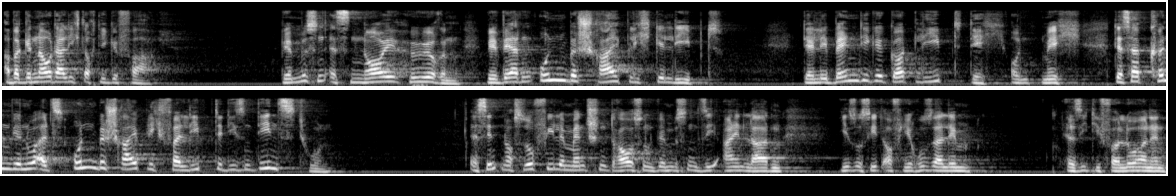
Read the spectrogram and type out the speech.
Aber genau da liegt auch die Gefahr. Wir müssen es neu hören. Wir werden unbeschreiblich geliebt. Der lebendige Gott liebt dich und mich. Deshalb können wir nur als unbeschreiblich Verliebte diesen Dienst tun. Es sind noch so viele Menschen draußen und wir müssen sie einladen. Jesus sieht auf Jerusalem, er sieht die Verlorenen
